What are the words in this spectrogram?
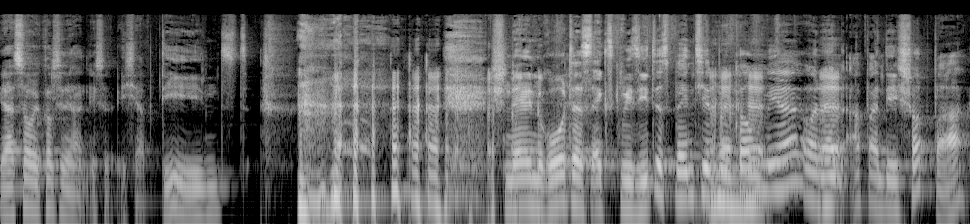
Ja, sorry, kommst du nicht an? Ich so, ich hab Dienst. Schnell ein rotes, exquisites Bändchen bekommen mir und dann ab an die Shotbar.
